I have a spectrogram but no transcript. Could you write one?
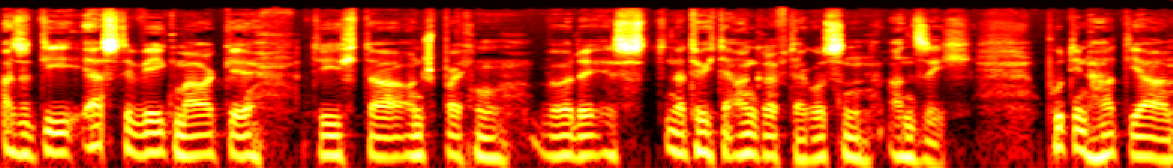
Also die erste Wegmarke, die ich da ansprechen würde, ist natürlich der Angriff der Russen an sich. Putin hat ja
